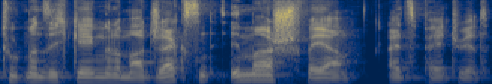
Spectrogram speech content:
tut man sich gegen Lamar Jackson immer schwer als Patriot.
